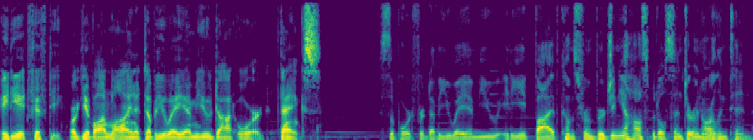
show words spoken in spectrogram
8850 or give online at WAMU.org. Thanks. Support for WAMU 885 comes from Virginia Hospital Center in Arlington,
